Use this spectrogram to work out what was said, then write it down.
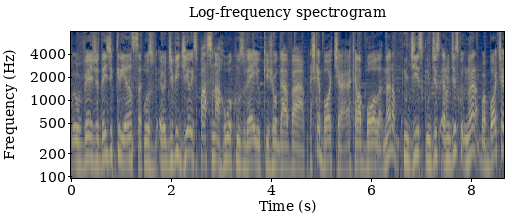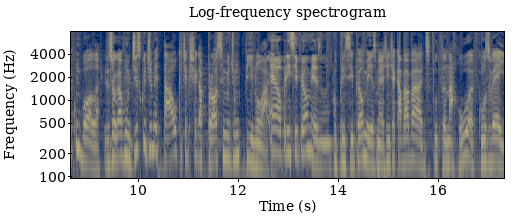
eu vejo desde criança, os, eu dividia o espaço na rua com os velhos que jogava, acho que é bote, aquela bola. Não era com disco, um disco, era um disco, não era, a bote é com bola. Eles jogavam um disco de metal que tinha que chegar próximo de um pino lá. É, o princípio é o mesmo, né? O princípio é o mesmo, e a gente acabava disputando a rua com os velhos.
